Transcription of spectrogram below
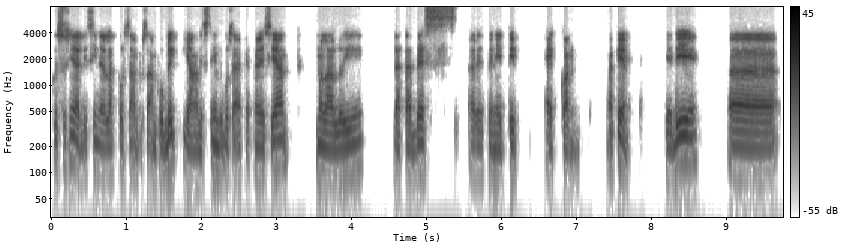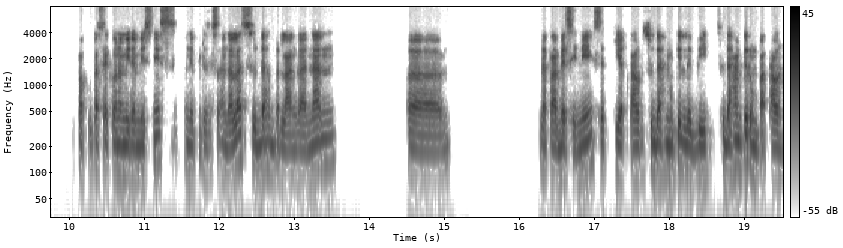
khususnya di sini adalah perusahaan-perusahaan publik yang listing di Bursa Efek Indonesia melalui database Refinitiv Econ. Oke, jadi eh, Fakultas Ekonomi dan Bisnis Universitas Andalas sudah berlangganan eh, database ini setiap tahun sudah mungkin lebih sudah hampir empat tahun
